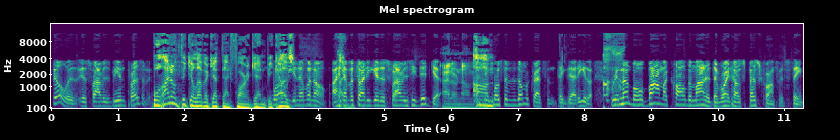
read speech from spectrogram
still as, as far as being president. Well, I don't think he'll ever get that far again Well, because you never know. I never thought he'd get as far as he did get. I don't know. Man. I Um, think most of the Democrats didn't think that either. Remember, Obama called him out at the White House press conference thing,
